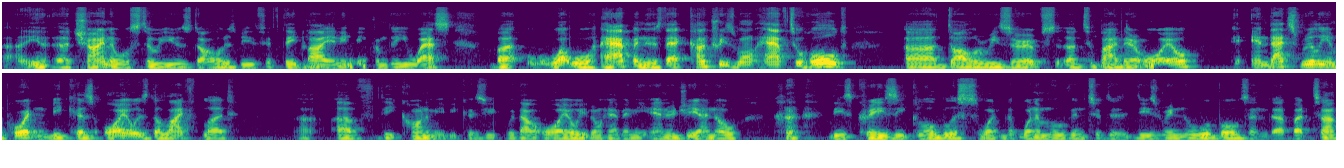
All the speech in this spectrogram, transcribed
Uh, you know, uh, China will still use dollars if they mm-hmm. buy anything from the U.S. But what will happen is that countries won't have to hold uh, dollar reserves uh, to buy their mm-hmm. oil and that's really important because oil is the lifeblood uh, of the economy because you, without oil you don't have any energy i know these crazy globalists want, want to move into the, these renewables and uh, but uh,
